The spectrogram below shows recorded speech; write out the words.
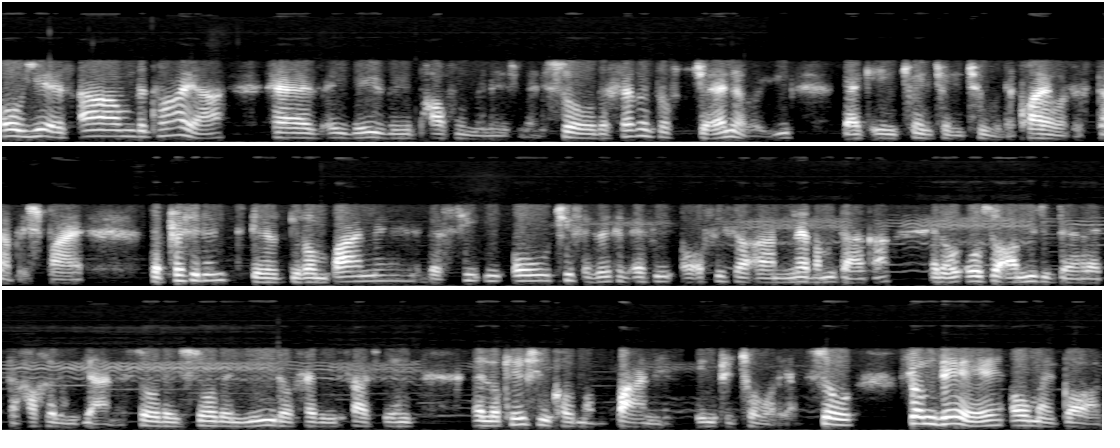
Oh yes, um, the choir has a very very powerful management. So the seventh of January, back in 2022, the choir was established by the president, the Dirompane, the CEO, Chief Executive Officer, um, Neba Mdaka, and also our music director, Hachel. So they saw the need of having such in a location called Mabane in Pretoria. So from there, oh my God,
